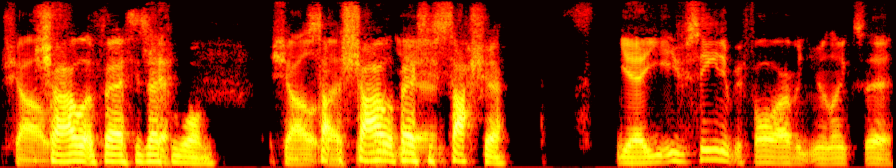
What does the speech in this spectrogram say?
Charlotte. Charlotte versus Yeah. everyone. Charlotte. Sa- versus- Charlotte yeah. versus Sasha. Yeah, you- you've seen it before, haven't you? Like I say,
